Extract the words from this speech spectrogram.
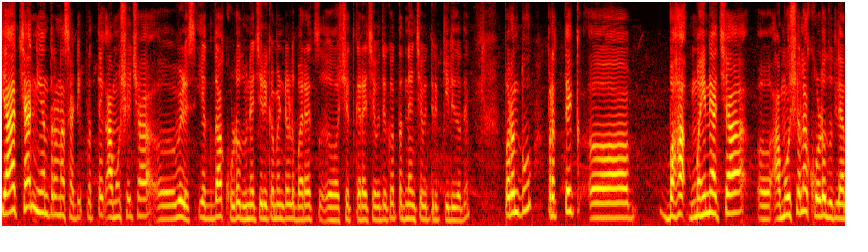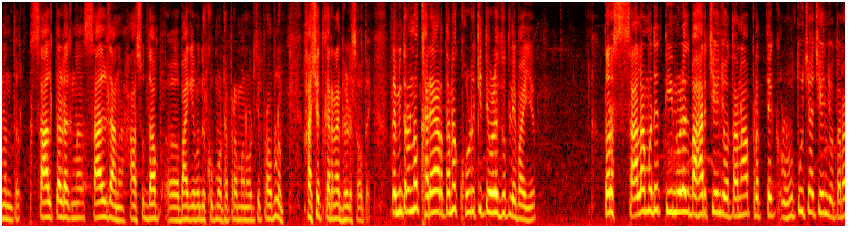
त्याच्या नियंत्रणासाठी प्रत्येक आमोशेच्या वेळेस एकदा खोडं धुण्याची रिकमेंडेड बऱ्याच शेतकऱ्याच्या व्यतिरिक्त तज्ज्ञांच्या व्यतिरिक्त केली जाते. परंतु प्रत्येक बहा महिन्याच्या अ, आमोशाला खोडं धुतल्यानंतर साल तडकणं साल जाणं हा सुद्धा बागेमध्ये खूप मोठ्या प्रमाणावरती प्रॉब्लेम हा शेतकऱ्यांना भेडसावत आहे तर मित्रांनो खऱ्या अर्थानं खोड किती वेळेस धुतले पाहिजे? तर सालामध्ये तीन वेळेस बाहेर चेंज होताना प्रत्येक ऋतूच्या चेंज होताना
